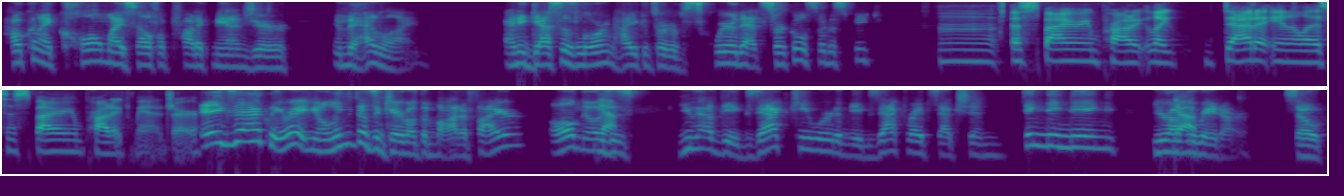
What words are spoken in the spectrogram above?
How can I call myself a product manager in the headline? Any guesses, Lauren, how you can sort of square that circle, so to speak? Mm, aspiring product, like data analyst, aspiring product manager. Exactly right. You know, LinkedIn doesn't care about the modifier. All it knows yeah. is you have the exact keyword in the exact right section. Ding, ding, ding. You're on yeah. the radar. So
